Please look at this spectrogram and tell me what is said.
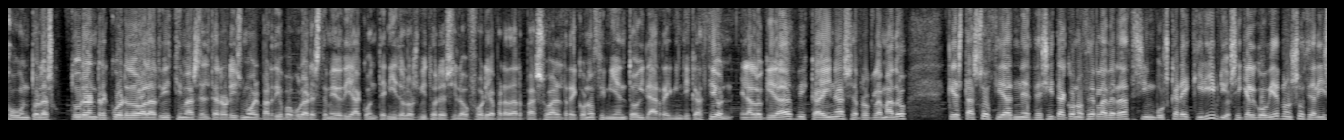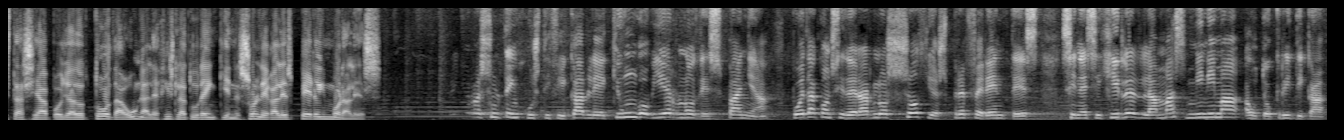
Junto a la escultura en recuerdo a las víctimas del terrorismo, el Partido Popular este mediodía ha contenido los vítores y la euforia para dar paso al reconocimiento y la reivindicación. En la localidad vizcaína se ha proclamado que esta sociedad necesita conocer la verdad sin buscar equilibrios y que el gobierno socialista se ha apoyado toda una legislatura en quienes son legales pero inmorales. Resulta injustificable que un gobierno de España pueda considerarlos socios preferentes sin exigirles la más mínima autocrítica.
